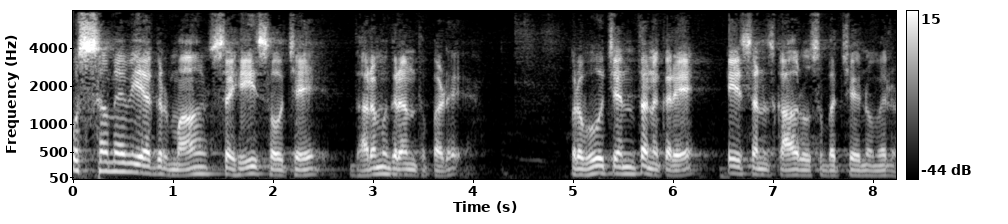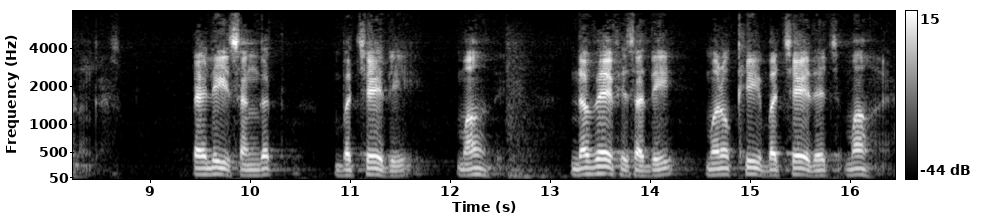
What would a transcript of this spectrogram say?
ਉਸ ਸਮੇਂ ਵੀ ਅਗਰ ਮਾਂ ਸਹੀ ਸੋਚੇ, ਧਰਮ ਗ੍ਰੰਥ ਪੜ੍ਹੇ, ਪ੍ਰਭੂ ਚਿੰਤਨ ਕਰੇ, ਇਹ ਸੰਸਕਾਰ ਉਸ ਬੱਚੇ ਨੂੰ ਮਿਲਣਗੇ। ਪਹਿਲੀ ਸੰਗਤ ਬੱਚੇ ਦੀ ਮਾਂ ਦੀ 90% ਦੀ ਮਨੁੱਖੀ ਬੱਚੇ ਦੇ ਚ ਮਾਂ ਹੈ।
